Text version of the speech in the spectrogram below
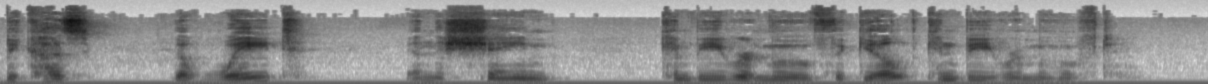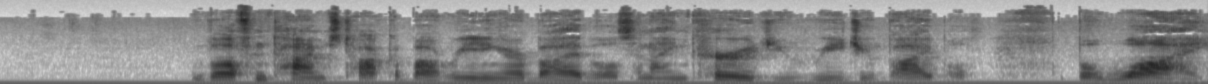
because the weight and the shame can be removed, the guilt can be removed. We've oftentimes talked about reading our Bibles, and I encourage you read your Bible. But why?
